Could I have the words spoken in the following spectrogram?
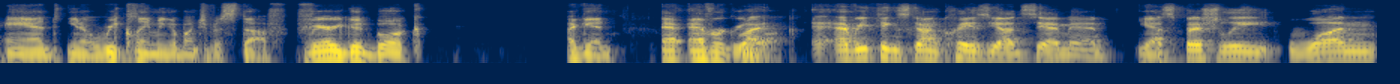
and you know reclaiming a bunch of his stuff. Very good book. Again evergreen Right. book Everything's gone crazy on Sandman. Yeah. Especially one,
